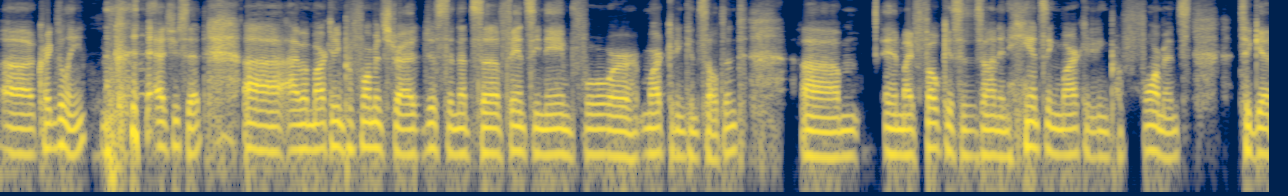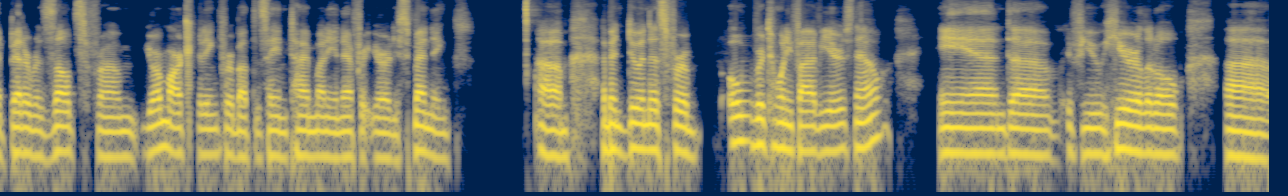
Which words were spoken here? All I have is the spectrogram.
uh, Craig Valine, as you said. Uh, I'm a marketing performance strategist, and that's a fancy name for marketing consultant. Um, and my focus is on enhancing marketing performance to get better results from your marketing for about the same time, money, and effort you're already spending. Um, I've been doing this for over 25 years now, and uh, if you hear a little uh,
